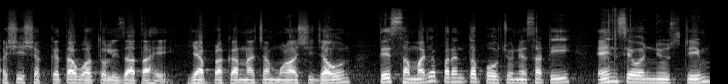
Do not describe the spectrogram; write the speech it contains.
अशी शक्यता वर्तवली जात आहे. या प्रकरणाच्या मुळाशी जाऊन ते समाजापर्यंत पोहोचवण्यासाठी एन सेवन न्यूज टीम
